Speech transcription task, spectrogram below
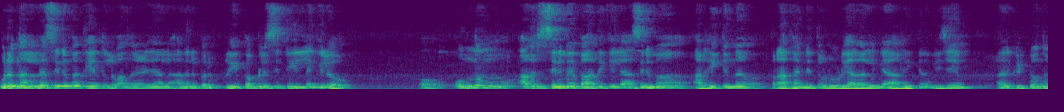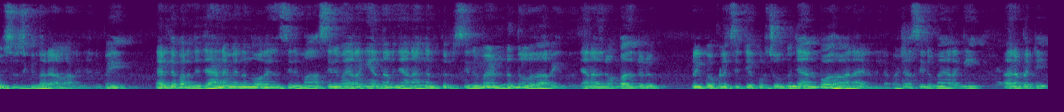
ഒരു നല്ല സിനിമ തിയേറ്ററിൽ വന്നു കഴിഞ്ഞാൽ അതിനിപ്പോൾ ഒരു പ്രീ പബ്ലിസിറ്റി ഇല്ലെങ്കിലോ ഒന്നും അവർ സിനിമയെ ബാധിക്കില്ല ആ സിനിമ അർഹിക്കുന്ന പ്രാധാന്യത്തോടു കൂടി അതല്ലെങ്കിൽ അർഹിക്കുന്ന വിജയം അത് കിട്ടുമെന്ന് വിശ്വസിക്കുന്ന ഒരാളാണ് ഞാൻ. ഇപ്പോൾ ഈ നേരത്തെ പറഞ്ഞ ജാനമൻ എന്ന് പറയുന്ന സിനിമ ആ സിനിമ ഇറങ്ങിയെന്നാണ് ഞാൻ അങ്ങനത്തെ ഒരു സിനിമ ഉണ്ടെന്നുള്ളത് അറിയുന്നത്. ഞാൻ അതിനു മുമ്പ് അതിന്റെ ഒരു പ്രീ പബ്ലിസിറ്റിയെ കുറിച്ചൊന്നും ഞാൻ ബോധവാനായിരുന്നില്ല. പക്ഷെ ആ സിനിമ ഇറങ്ങി അതിനെപ്പറ്റി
